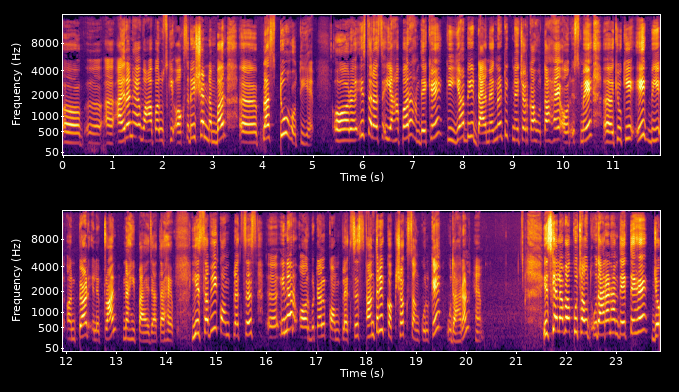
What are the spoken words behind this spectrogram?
आयरन है, वहाँ पर उसकी ऑक्सीडेशन नंबर प्लस टू होती है। और इस तरह से यहाँ पर हम देखें कि यह भी डायमैग्नेटिक नेचर का होता है और इसमें क्योंकि एक भी अनपेयर्ड इलेक्ट्रॉन नहीं पाया जाता है। ये सभी कॉम्प्लेक्सेस इनर ऑर्बिटल कॉम्प्लेक्सेस आंतरिक कक्षक संकुल के उदाहरण हैं। इसके अलावा कुछ उदाहरण हम देखते हैं जो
